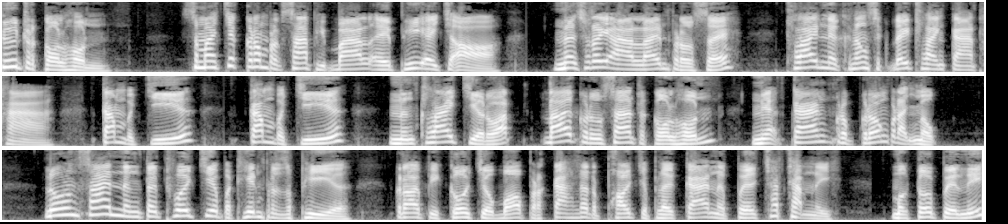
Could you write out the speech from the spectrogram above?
គឺត្រកូលហ៊ុនសមាជិកក្រុមប្រឹក្សាភិបាល APHR អ្នកស្រី Alain Process ថ្លែងនៅក្នុងសេចក្តីថ្លែងការណ៍ថាកម្ពុជា កម្ពុជានឹងក្លាយជារដ្ឋដែលគ្រួសារត្រកូលហ៊ុនអ្នកកាងគ្រប់គ្រងផ្ដាច់មុខលោកហ៊ុនសែននឹងទៅធ្វើជាប្រធានប្រសិទ្ធិក្រោយពីកោជបប្រកាសលទ្ធផលជាផ្លូវការនៅពេលឆាប់ៗនេះមកទល់ពេលនេះ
